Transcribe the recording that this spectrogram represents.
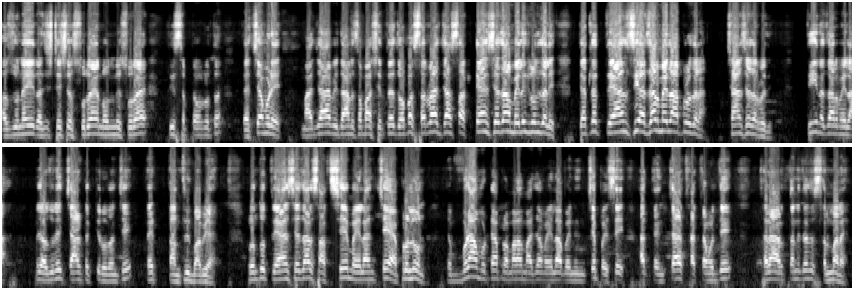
अजूनही रजिस्ट्रेशन सुरू आहे नोंदणी सुरू आहे. तीस सप्टेंबरपर्यंत त्याच्यामुळे माझ्या विधानसभा क्षेत्रात जवळपास सर्वात जास्त अठ्ठ्याऐंशी हजार महिला नोंद झाली. त्यातल्या त्र्याऐंशी हजार महिला अप्रूव्ह झाल्या. शहाऐंशी हजारमध्ये तीन हजार महिला. म्हणजे अजूनही चार टक्के रोजांचे काही तांत्रिक बाबी आहे. परंतु त्र्याऐंशी हजार सातशे महिलांचे ॲप्रो होऊन एवढ्या मोठ्या प्रमाणात माझ्या महिला बहिणींचे पैसे हा त्यांच्या खात्यामध्ये खऱ्या अर्थाने त्यांचा सन्मान आहे.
